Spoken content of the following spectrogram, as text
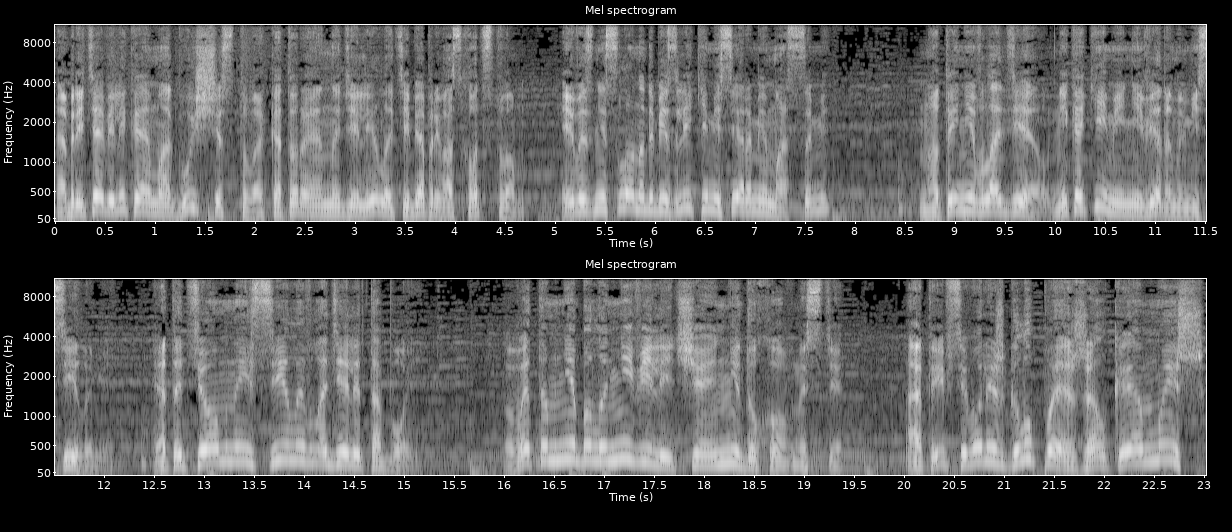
обретя великое могущество, которое наделило тебя превосходством и вознесло над безликими серыми массами? Но ты не владел никакими неведомыми силами. Это темные силы владели тобой. В этом не было ни величия, ни духовности. А ты всего лишь глупая, жалкая мышь,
